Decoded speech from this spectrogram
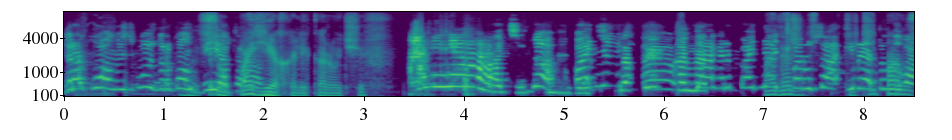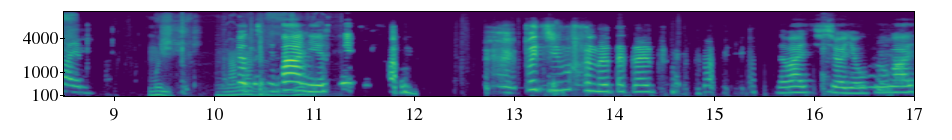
Дракон, используй дракон ветра. поехали, короче. А меня! Давайте. Всё, поднять, э, якорь, поднять Подожди, паруса, и мы какие. Мы ж... Нам До надо... свидания. Почему она такая Давайте, все, я уплываю.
